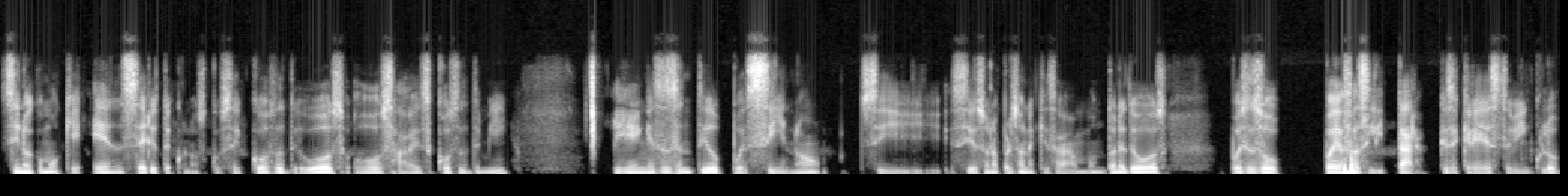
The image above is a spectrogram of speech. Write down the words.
sino como que en serio te conozco, sé cosas de vos o sabes cosas de mí. Y en ese sentido, pues sí, ¿no? Si, si es una persona que sabe montones de vos, pues eso puede facilitar que se cree este vínculo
